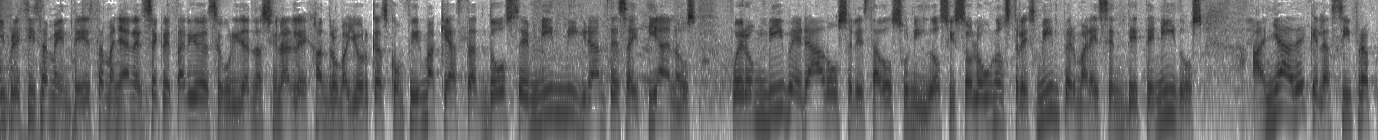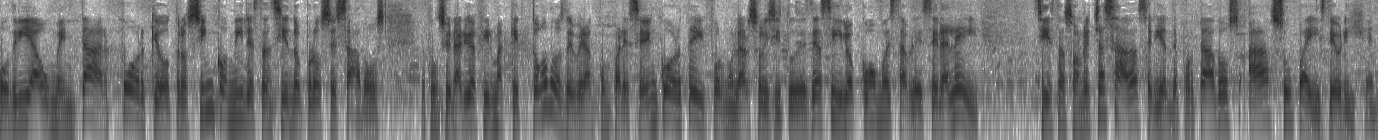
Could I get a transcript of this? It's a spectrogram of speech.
Y precisamente esta mañana el secretario de Seguridad Nacional Alejandro Mayorkas confirma que hasta 12 mil migrantes haitianos fueron liberados en Estados Unidos y solo unos 3 mil permanecen detenidos. Añade que la cifra podría aumentar porque otros 5 mil están siendo procesados. El funcionario afirma que todos deberán comparecer en corte y formular solicitudes de asilo como establece la ley. Si estas son rechazadas, serían deportados a su país de origen.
